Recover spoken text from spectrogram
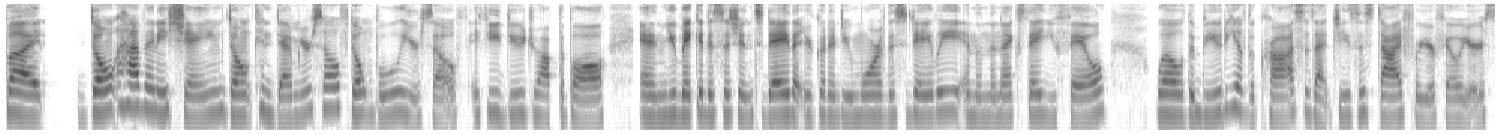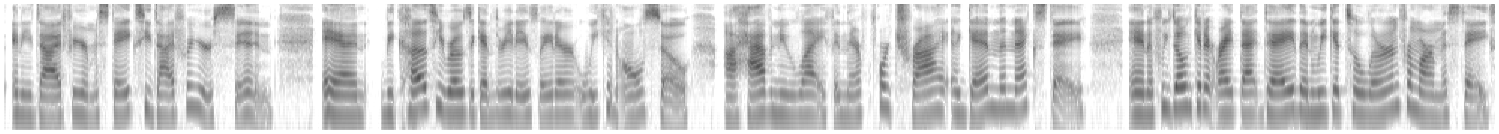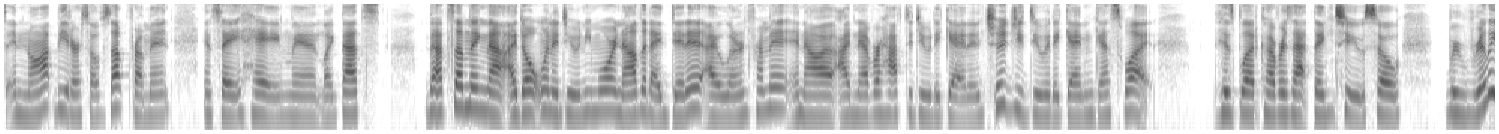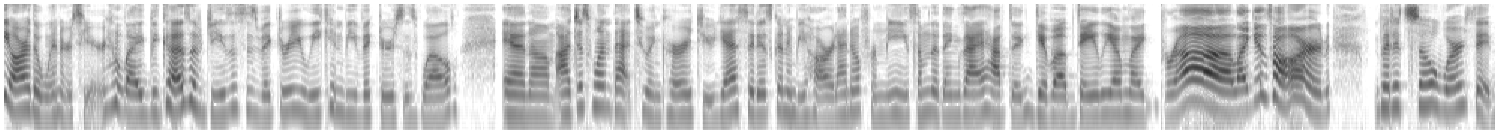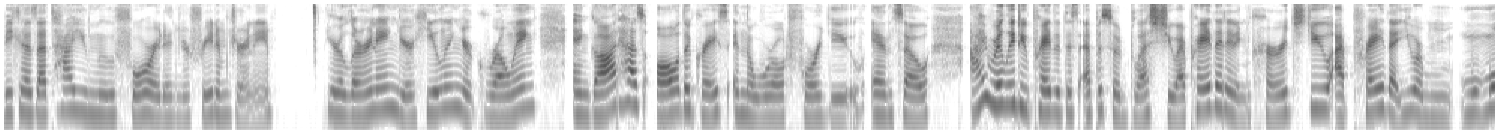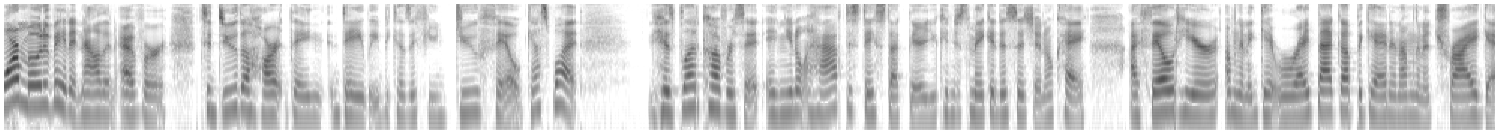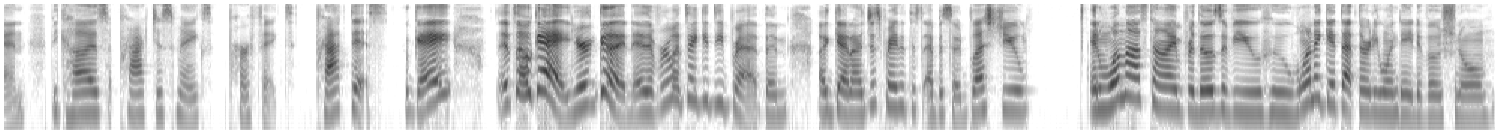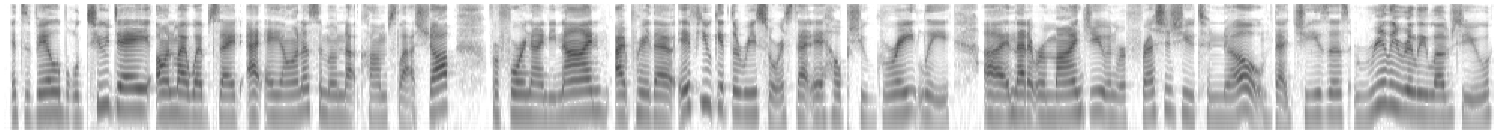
But don't have any shame. Don't condemn yourself. Don't bully yourself. If you do drop the ball and you make a decision today that you're going to do more of this daily and then the next day you fail, well, the beauty of the cross is that Jesus died for your failures and he died for your mistakes. He died for your sin. And because he rose again three days later, we can also uh, have new life and therefore try again the next day. And if we don't get it right that day, then we get to learn from our mistakes and not beat ourselves up from it and say, hey, man, like that's that's something that I don't want to do anymore. Now that I did it, I learned from it, and now I, I, never have to do it again. And should you do it again, guess what? His blood covers that thing too. So we really are the winners here. like because of Jesus's victory, we can be victors as well. And um, I just want that to encourage you. Yes, it is going to be hard. I know for me, some of the things I have to give up daily, I'm like, bruh, like it's hard. But it's so worth it because that's how you move forward in your freedom journey. You're learning, you're healing, you're growing, and God has all the grace in the world for you. And so I really do pray that this episode blessed you. I pray that it encouraged you. I pray that you are m- more motivated now than ever to do the hard thing daily because if you do fail, guess what? his blood covers it and you don't have to stay stuck there you can just make a decision okay i failed here i'm going to get right back up again and i'm going to try again because practice makes perfect practice. Okay? It's okay. You're good. And everyone take a deep breath. And again, I just pray that this episode blessed you. And one last time for those of you who want to get that 31 day devotional, it's available today on my website at ayanasimone.com slash shop for $4.99. I pray that if you get the resource that it helps you greatly uh, and that it reminds you and refreshes you to know that Jesus really, really loves you.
